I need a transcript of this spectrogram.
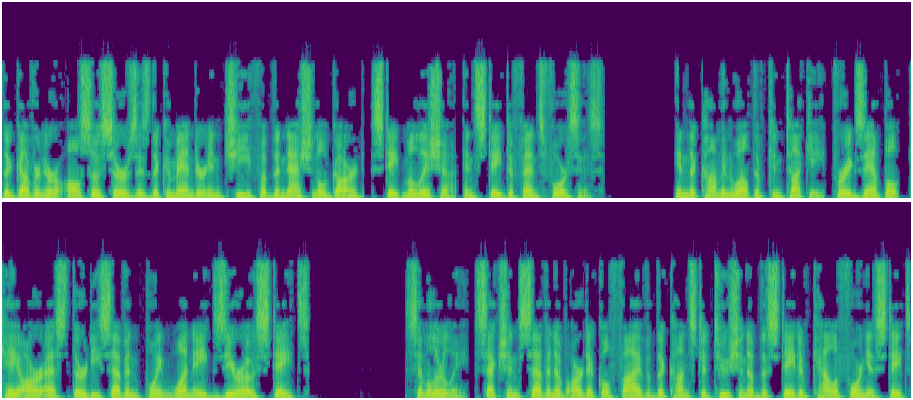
the governor also serves as the commander-in-chief of the National Guard, state militia, and state defense forces. In the Commonwealth of Kentucky, for example, KRS 37.180 states, Similarly, Section 7 of Article 5 of the Constitution of the State of California states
